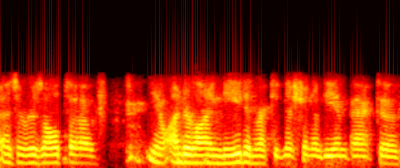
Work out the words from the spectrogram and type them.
as a result of, you know, underlying need and recognition of the impact of,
